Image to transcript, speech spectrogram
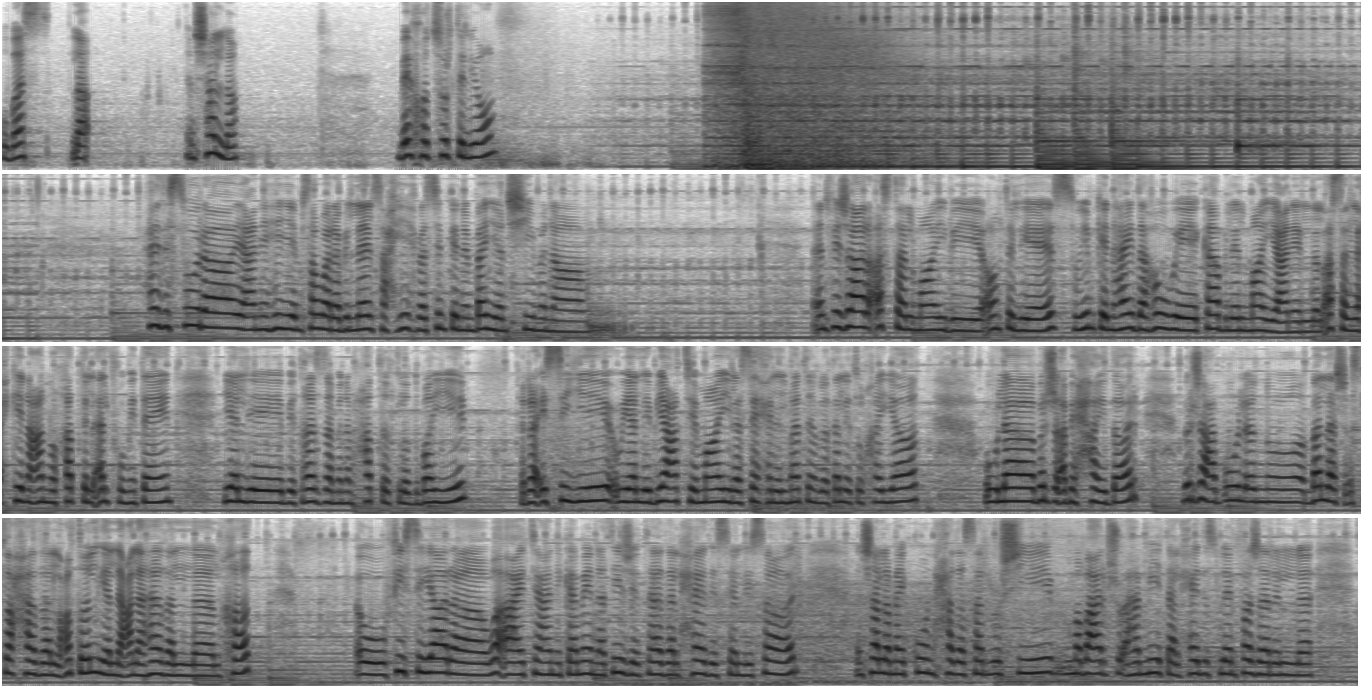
وبس. لا إن شاء الله. باخد صورة اليوم. هيدي الصورة يعني هي مصورة بالليل صحيح بس يمكن مبين شيء منها انفجار قسطر المي بأنطلياس ويمكن هيدا هو كابل المي يعني القسطر اللي حكينا عنه خط ال 1200 يلي بيتغذى من محطة الضبية الرئيسية ويلي بيعطي مي لساحل المتن ولتلة الخياط. ولا برج أبي حيدر برجع بقول إنه بلش إصلاح هذا العطل يلي على هذا الخط. وفي سيارة وقعت يعني كمان نتيجة هذا الحادث يلي صار. إن شاء الله ما يكون حدا صار له شيء. ما بعرف شو أهمية الحادث. ولا انفجر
